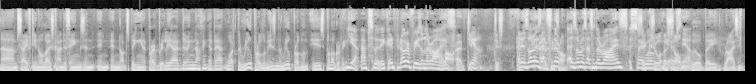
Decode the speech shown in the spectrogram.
um, safety and all those kinds of things, and, and and not speaking inappropriately are doing nothing about what the real problem is, and the real problem is pornography. Yeah, absolutely. And pornography is on the rise. Oh, uh, yeah, just And out- as long as out of that's control. The, as long as that's on the rise, so sexual will assault yeah. will be rising.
